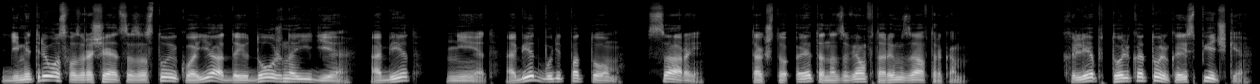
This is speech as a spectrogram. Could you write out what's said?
Димитриос возвращается за стойку, а я отдаю должное еде. Обед? Нет, обед будет потом, с Сарой. Так что это назовем вторым завтраком. Хлеб только-только из печки.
